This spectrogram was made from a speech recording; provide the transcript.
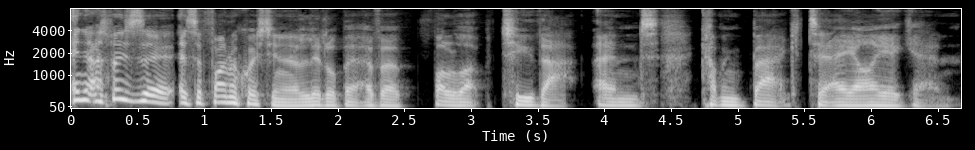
And I suppose as a, as a final question, a little bit of a follow up to that and coming back to AI again,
